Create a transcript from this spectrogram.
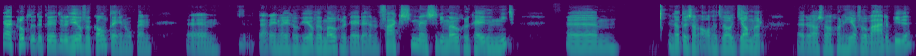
Ja, klopt. Daar kun je natuurlijk heel veel kanten in op. En um, daarin liggen ook heel veel mogelijkheden. En vaak zien mensen die mogelijkheden niet. Um, en dat is dan altijd wel jammer. Uh, terwijl ze wel gewoon heel veel waarde bieden.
